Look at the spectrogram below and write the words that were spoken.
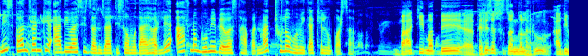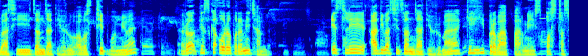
मिस भन्छन् कि आदिवासी जनजाति समुदायहरूले आफ्नो भूमि व्यवस्थापनमा ठुलो भूमिका खेल्नुपर्छ। बाँकी मध्ये धेरैजसो जङ्गलहरू आदिवासी जनजातिहरू अवस्थित भूमिमा र त्यसका वरपर नै छन्। यसले आदिवासी जनजातिहरूमा केही प्रभाव पार्ने स्पष्ट छ।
